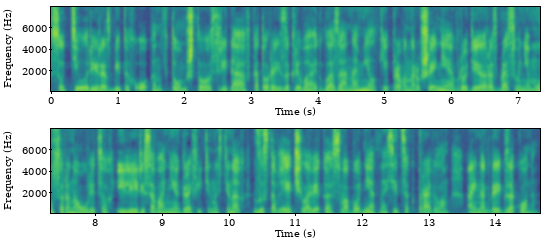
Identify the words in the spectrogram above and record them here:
Суть теории разбитых окон в том, что среда, в которой закрывают глаза на мелкие правонарушения, вроде разбрасывания мусора на улицах или рисования граффити на стенах, заставляет человека свободнее относиться к правилам, а иногда и к законам.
